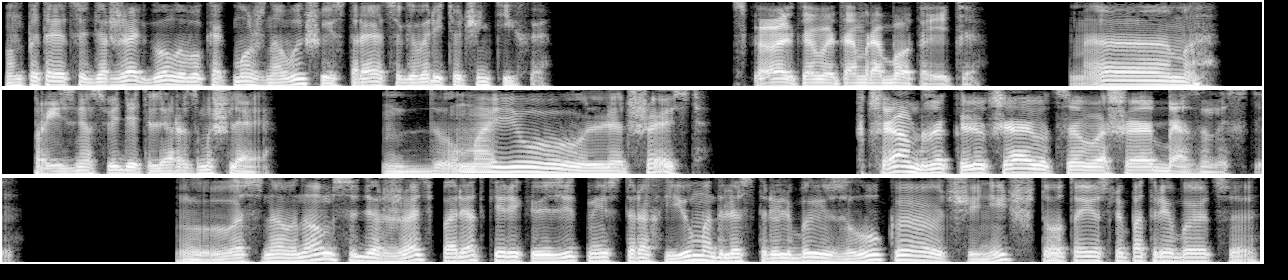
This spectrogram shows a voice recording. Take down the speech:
он пытается держать голову как можно выше и старается говорить очень тихо. «Сколько вы там работаете?» «Эм...» — произнес свидетель, размышляя. «Думаю, лет шесть». «В чем заключаются ваши обязанности?» В основном содержать в порядке реквизит мистера Хьюма для стрельбы из лука, чинить что-то, если потребуется.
